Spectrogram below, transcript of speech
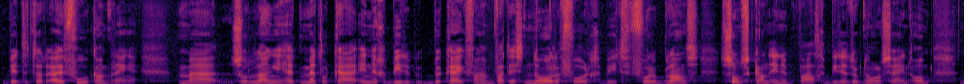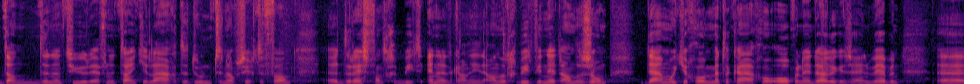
beter tot uitvoer kan brengen. Maar zolang je het met elkaar in de gebieden bekijkt van wat is nodig voor het gebied, voor de balans. Soms kan in een bepaald gebied het ook nodig zijn om dan de natuur even een tandje lager te doen ten opzichte van uh, de rest van het gebied. En dat kan in een ander gebied weer net andersom. Daar moet je gewoon met elkaar gewoon open en duidelijk in zijn. We hebben uh,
